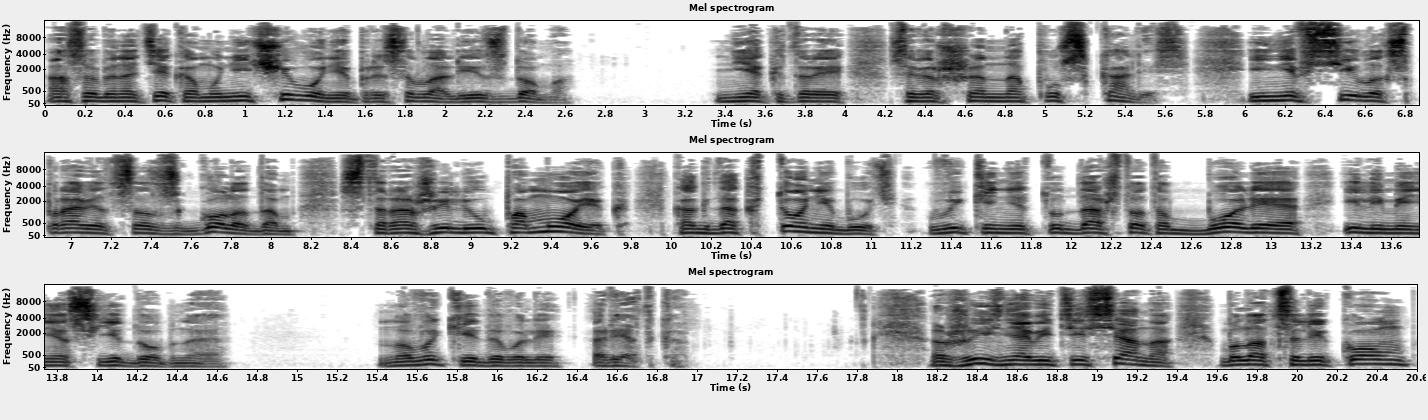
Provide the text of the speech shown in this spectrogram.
особенно те, кому ничего не присылали из дома. Некоторые совершенно опускались и не в силах справиться с голодом, сторожили у помоек, когда кто-нибудь выкинет туда что-то более или менее съедобное. Но выкидывали редко. Жизнь Аветисяна была целиком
